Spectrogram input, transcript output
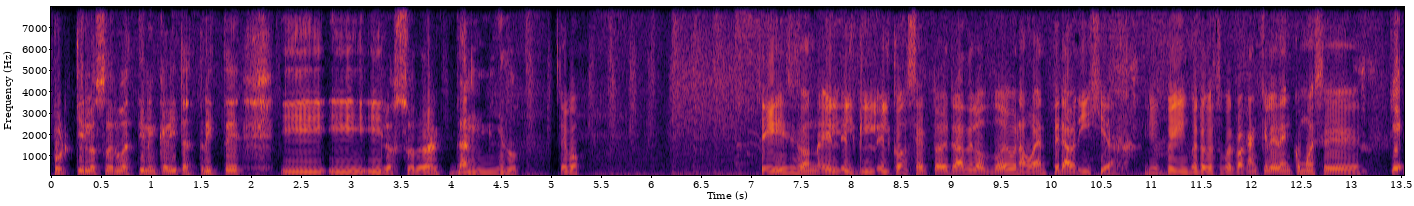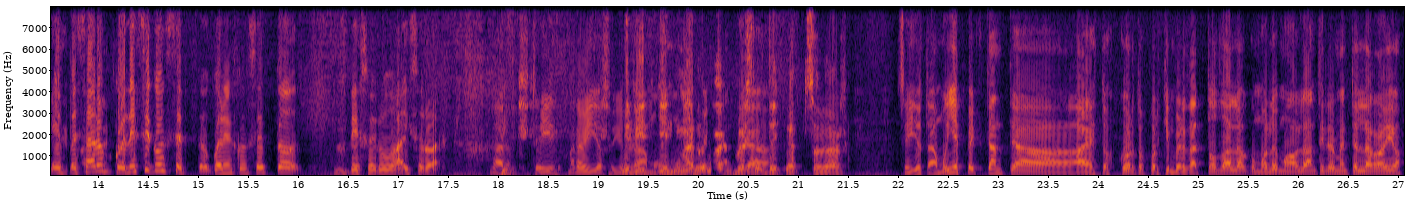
por qué los Zoruas tienen caritas tristes y, y, y los Zoroark dan miedo. Sí. Sí, sí, son el, el, el concepto detrás de los dos es una buena entera brigia. Y, encu- y encuentro que es súper bacán que le den como ese. Que empezaron con ese concepto, con el concepto de Zorua y Zoroark. Claro, sí, maravilloso. Yo De estaba muy, Cat. Sí, yo estaba muy expectante a, a estos cortos porque en verdad todo lo, como lo hemos hablado anteriormente en la radio,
